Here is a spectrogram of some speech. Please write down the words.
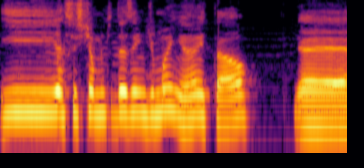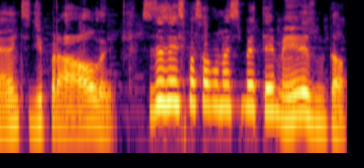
E assistia muito desenho de manhã e tal. é, antes de ir pra aula. Esses desenhos passavam no SBT mesmo e tal.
